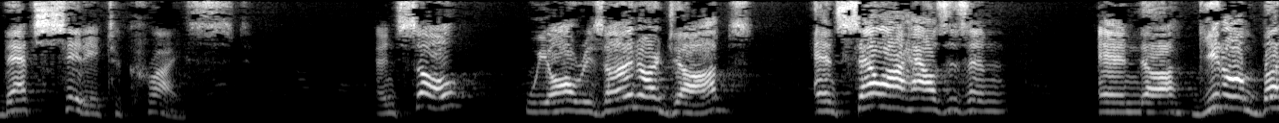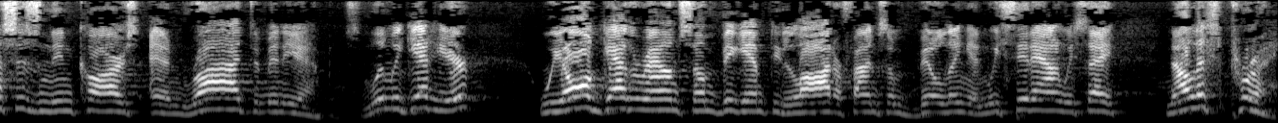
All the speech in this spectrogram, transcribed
that city to Christ. And so, we all resign our jobs and sell our houses and and uh, get on buses and in cars and ride to Minneapolis. And when we get here, we all gather around some big empty lot or find some building and we sit down and we say, now let's pray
